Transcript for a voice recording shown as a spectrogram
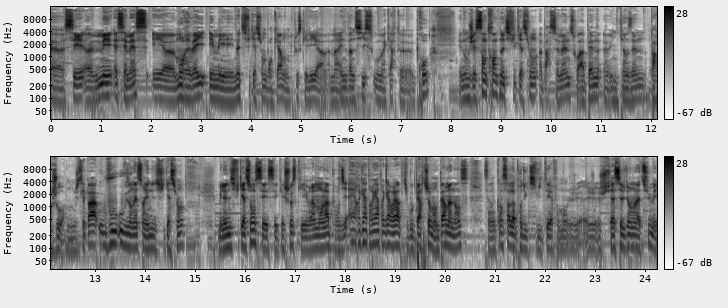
euh, c'est euh, mes SMS et euh, mon réveil et mes notifications bancaires, donc tout ce qui est lié à ma N26 ou ma carte Pro. Et donc j'ai 130 notifications par semaine, soit à peine une quinzaine par jour. Donc je sais pas où vous, où vous en êtes sur les notifications, mais les notifications, c'est quelque chose qui est vraiment là pour dire hey, regarde, regarde, regarde, regarde, qui vous perturbe en permanence. C'est un cancer de la productivité. Enfin bon, je, je suis assez violent là-dessus, mais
